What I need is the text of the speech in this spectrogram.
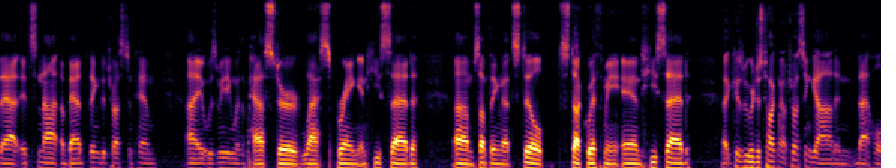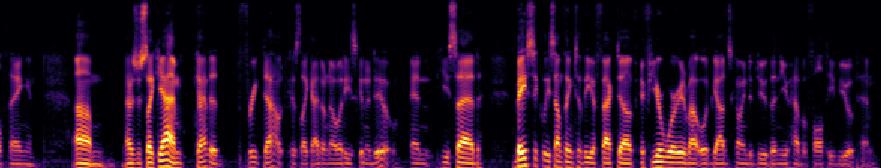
that it's not a bad thing to trust in Him. I was meeting with a pastor last spring, and he said um, something that still stuck with me. And he said, because uh, we were just talking about trusting God and that whole thing, and um, I was just like, yeah, I'm kind of freaked out because like I don't know what He's going to do. And he said basically something to the effect of, if you're worried about what God's going to do, then you have a faulty view of Him,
